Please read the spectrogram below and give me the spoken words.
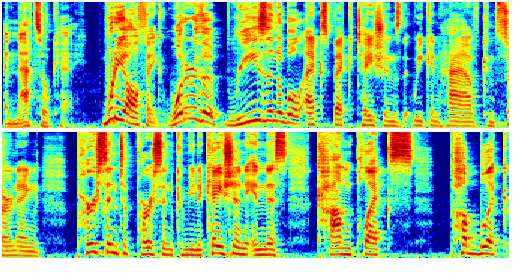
And that's okay. What do y'all think? What are the reasonable expectations that we can have concerning person to person communication in this complex public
